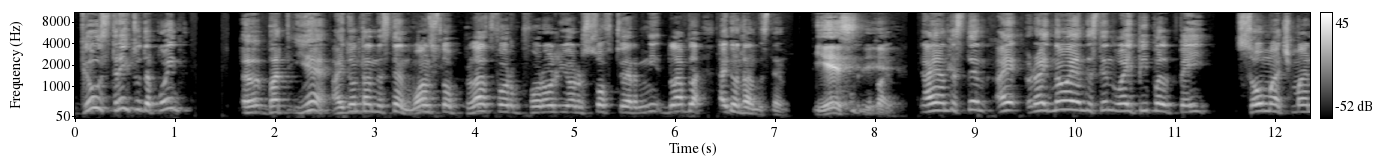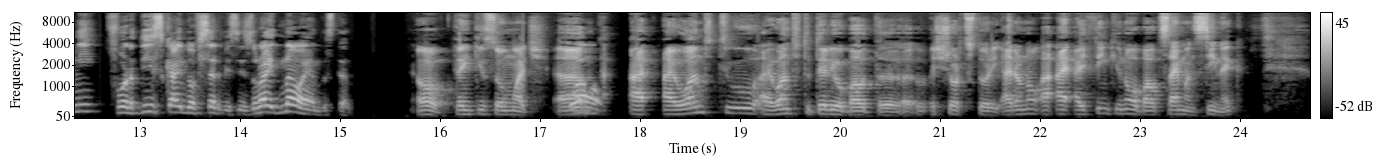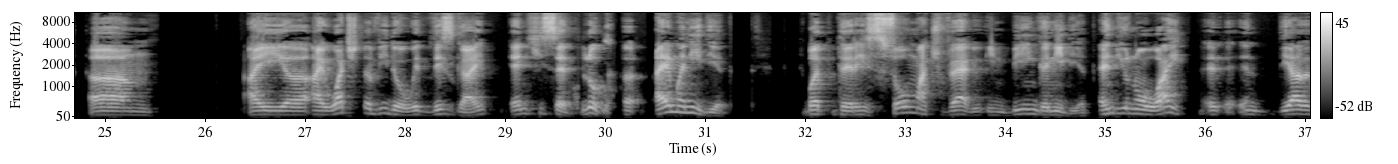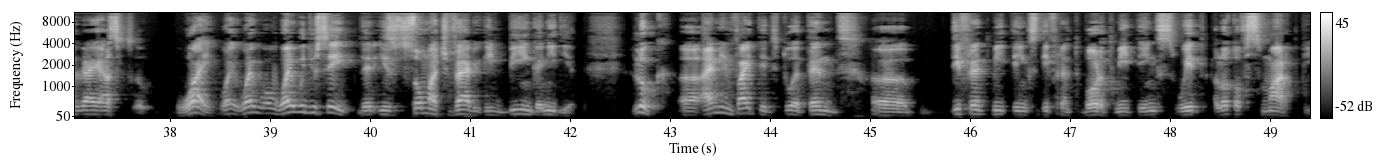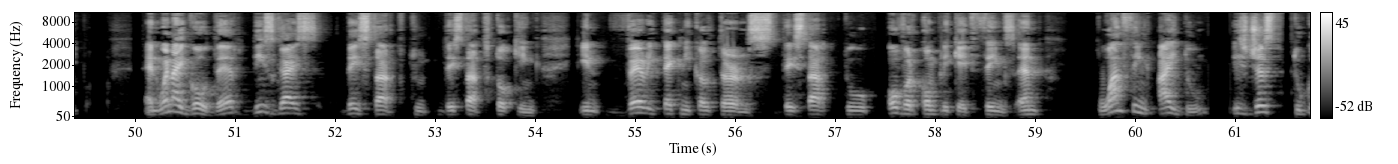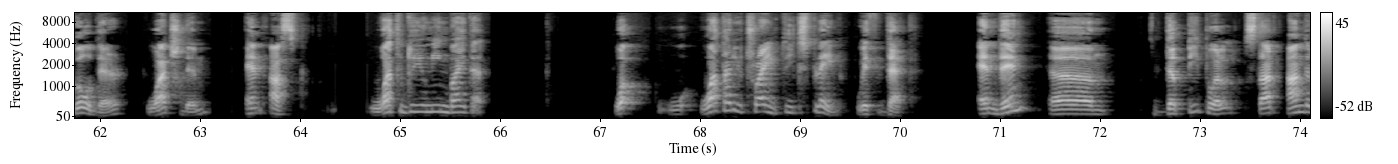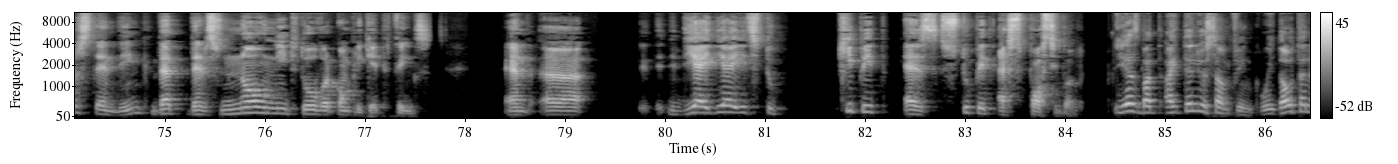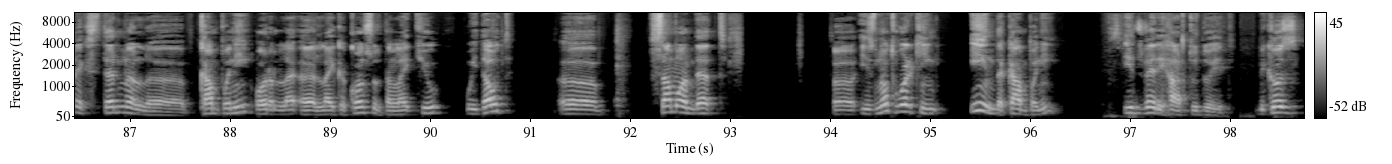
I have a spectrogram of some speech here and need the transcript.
go straight to the point. Uh, but yeah, I don't understand. One stop platform for all your software, need, blah, blah. I don't understand. Yes. I understand. I Right now, I understand why people pay so much money for this kind of services. Right now, I understand. Oh, thank you so much. Um, wow. I, I want to I want to tell you about uh, a short story. I don't know. I, I think you know about Simon Sinek. Um, I uh, I watched a video with this guy and he said, Look, uh, I am an idiot, but there is so much value in being an idiot. And you know why? And the other guy asks, Why? Why, why, why would you say there is so much value in being an idiot? Look, uh, I'm invited to attend uh, different meetings, different board meetings with a lot of smart people. And when I go there, these guys, they start to, they start talking in very technical terms. They start to overcomplicate things. And one thing I do is just to go there, watch them, and ask, what do you mean by that? What, what are you trying to explain with that? And then um, the people start understanding that there's no need to overcomplicate things. And uh, the idea is to keep it as stupid as possible. Yes, but I tell you something. Without an external uh, company or li- uh, like a consultant like you, without uh, someone that uh, is not working in the company, it's very hard to do it because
